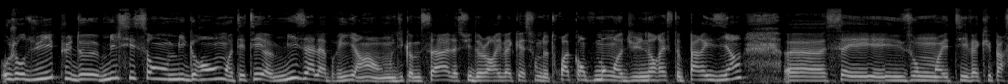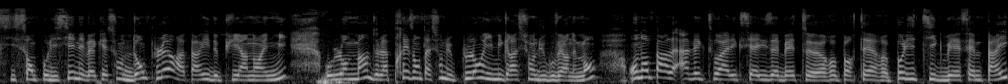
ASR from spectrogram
Aujourd'hui, plus de 1600 migrants ont été euh, mis à l'abri, hein, on dit comme ça, à la suite de leur évacuation de trois campements du nord-est parisien. Ils ont été évacués par 600 policiers, une évacuation d'ampleur à Paris depuis un an et demi, au lendemain de la présentation du plan immigration du gouvernement. On en parle avec toi, Alexia Elisabeth, reporter politique BFM Paris.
